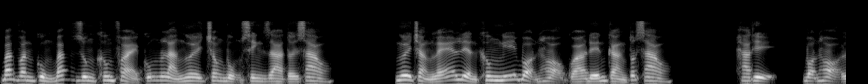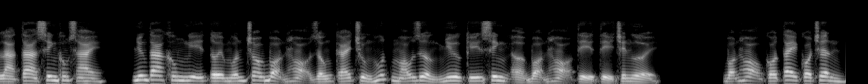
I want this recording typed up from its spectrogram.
bác Văn cùng bác Dung không phải cũng là ngươi trong bụng sinh ra tới sao. Ngươi chẳng lẽ liền không nghĩ bọn họ quá đến càng tốt sao. Hà thị, bọn họ là ta sinh không sai, nhưng ta không nghĩ tới muốn cho bọn họ giống cái trùng hút máu dường như ký sinh ở bọn họ tỉ tỉ trên người. Bọn họ có tay có chân,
